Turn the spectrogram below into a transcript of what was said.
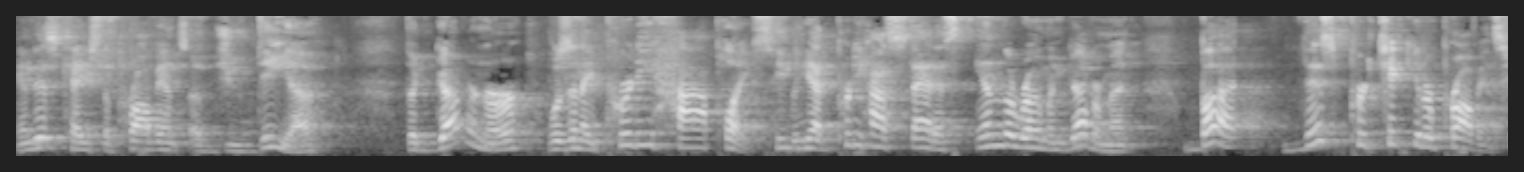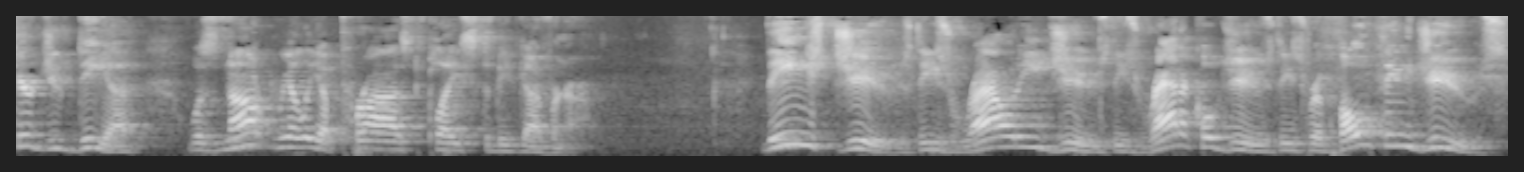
in this case the province of Judea, the governor was in a pretty high place. He, he had pretty high status in the Roman government, but this particular province, here Judea, was not really a prized place to be governor. These Jews, these rowdy Jews, these radical Jews, these revolting Jews,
